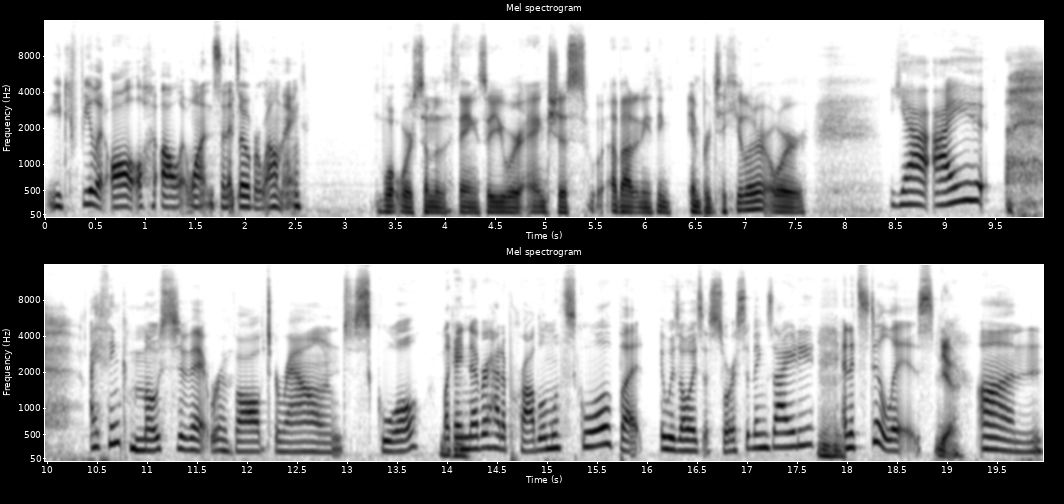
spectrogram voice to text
you feel it all all at once and it's overwhelming What were some of the things? So you were anxious about anything in particular or Yeah, I I think most of it revolved around school. Like I mm-hmm. never had a problem with school, but it was always a source of anxiety mm-hmm. and it still is. yeah. Um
